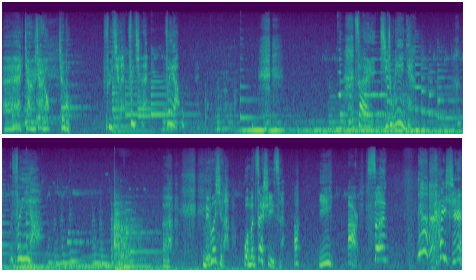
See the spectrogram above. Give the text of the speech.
哎加油加油，千骨，飞起来飞起来飞呀！再集中意念，飞呀！呃，没关系了，我们再试一次啊！一、二、三，开始！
